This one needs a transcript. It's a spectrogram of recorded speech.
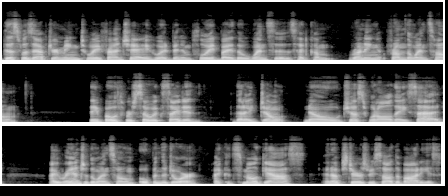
This was after Ming Toy Franche, who had been employed by the Wentzes, had come running from the Wentz home. They both were so excited that I don't know just what all they said. I ran to the Wentz home, opened the door. I could smell gas, and upstairs we saw the bodies.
